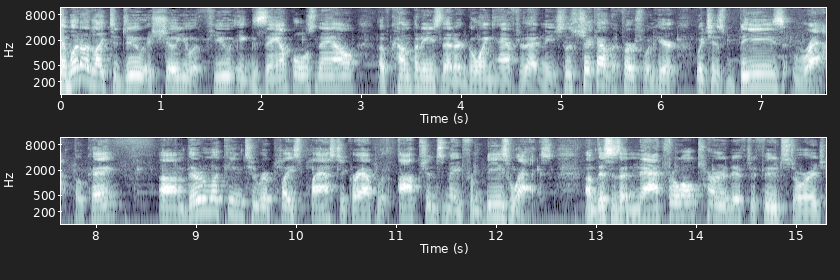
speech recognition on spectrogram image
and what I'd like to do is show you a few examples now of companies that are going after that niche. Let's check out the first one here which is Bee's Wrap okay? Um, they're looking to replace plastic wrap with options made from beeswax. Um, this is a natural alternative to food storage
